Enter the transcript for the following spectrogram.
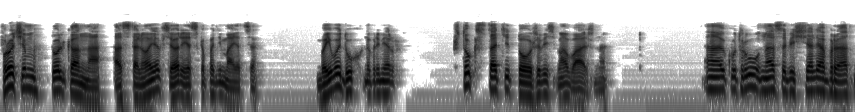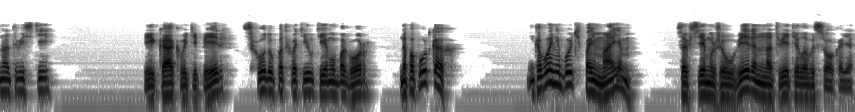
Впрочем, только она, остальное все резко поднимается. Боевой дух, например что, кстати, тоже весьма важно. А к утру нас обещали обратно отвезти. — И как вы теперь? — сходу подхватил тему Багор. — На попутках? — Кого-нибудь поймаем, — совсем уже уверенно ответила Высокая.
